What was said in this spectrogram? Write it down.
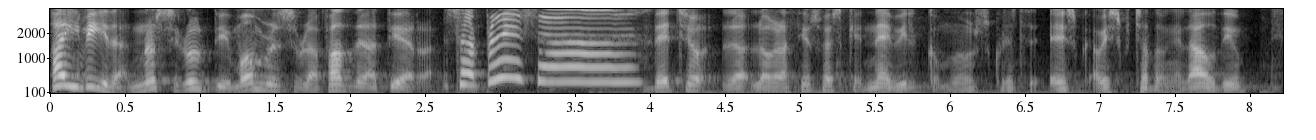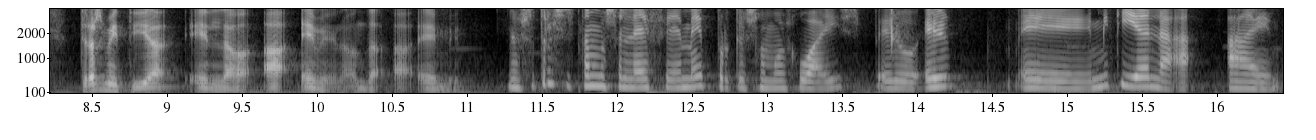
¡Hay vida! No es el último hombre sobre la faz de la Tierra. ¡Sorpresa! De hecho, lo, lo gracioso es que Neville, como es- habéis escuchado en el audio, transmitía en la AM, en la onda AM. Nosotros estamos en la FM porque somos guays, pero él eh, emitía en la AM.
